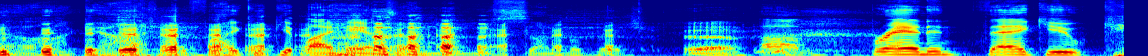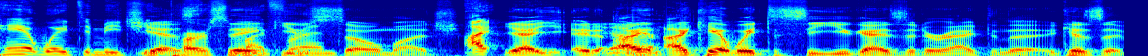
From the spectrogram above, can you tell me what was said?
Oh God! If I could get my hands on you, you son of a bitch. Um, Brandon, thank you. Can't wait to meet you Yes, in person, thank my you so much. I- yeah, and Yeah, I, man. I can't wait to see you guys interact in the because uh,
